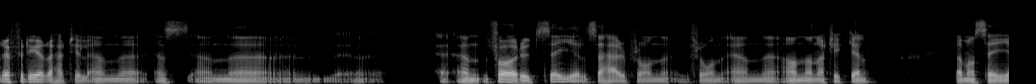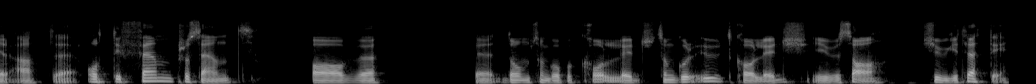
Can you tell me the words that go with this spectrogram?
refererar här till en, en, en, en förutsägelse här från, från en annan artikel där man säger att 85% av eh, de som går på college, som går ut college i USA 2030,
